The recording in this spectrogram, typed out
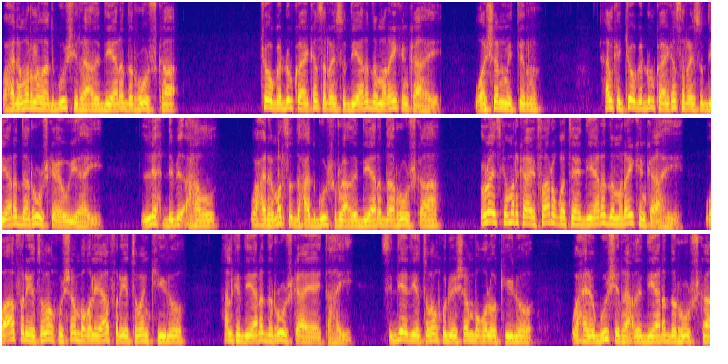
waxayna mar labaad guushii raacday diyaaradda ruushka. Joogga dhulka ay ka sarreyso diyaaradda maraykanka ahi waa shan mitir halka joogga dhulka ay ka sarreyso diyaaradda ruushka uu yahay lix dhibic hal waxayna mar saddexaad guushu raacday diyaaradda ruushka. Culayska marka ay faaruqa tahay diyaaradda maraykanka ahi waa afar iyo toban kun shan boqol iyo afar iyo toban kiilo halka diyaaradda ruushka ay tahay. Siddeed iyo toban kun iyo shan boqol oo kiilo waxayna guushi raacday diyaaradda ruushka.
